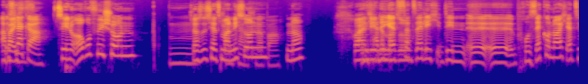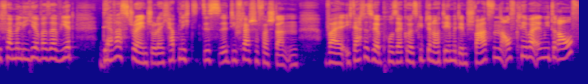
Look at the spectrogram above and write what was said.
Aber ist ich, lecker. 10 Euro für ich schon. Mm, Das ist jetzt schon mal nicht so ein, ne? Wein, ich hatte jetzt so. tatsächlich den äh, äh, Prosecco neulich, als die Family hier war serviert. Der war strange, oder? Ich habe nicht das, äh, die Flasche verstanden. Weil ich dachte, es wäre Prosecco. Es gibt ja noch den mit dem schwarzen Aufkleber irgendwie drauf.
